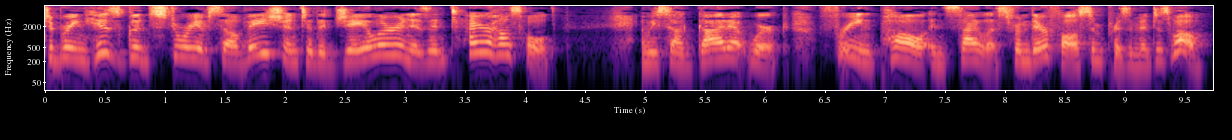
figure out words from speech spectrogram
to bring his good story of salvation to the jailer and his entire household. And we saw God at work, freeing Paul and Silas from their false imprisonment as well.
